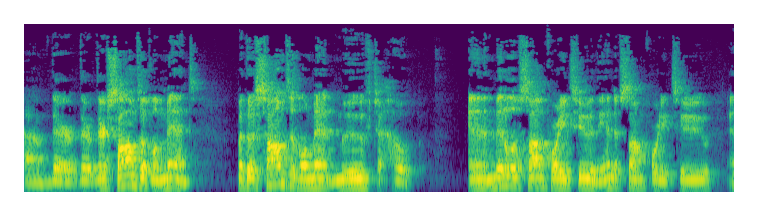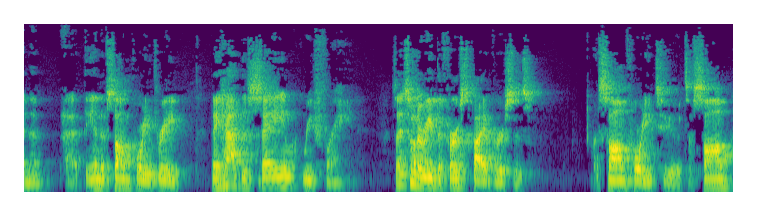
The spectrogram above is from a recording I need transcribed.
um, they're, they're, they're psalms of lament, but those psalms of lament move to hope. And in the middle of Psalm 42 and the end of Psalm 42 and the, at the end of Psalm 43, they have the same refrain. So I just want to read the first five verses of Psalm 42. It's a psalm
